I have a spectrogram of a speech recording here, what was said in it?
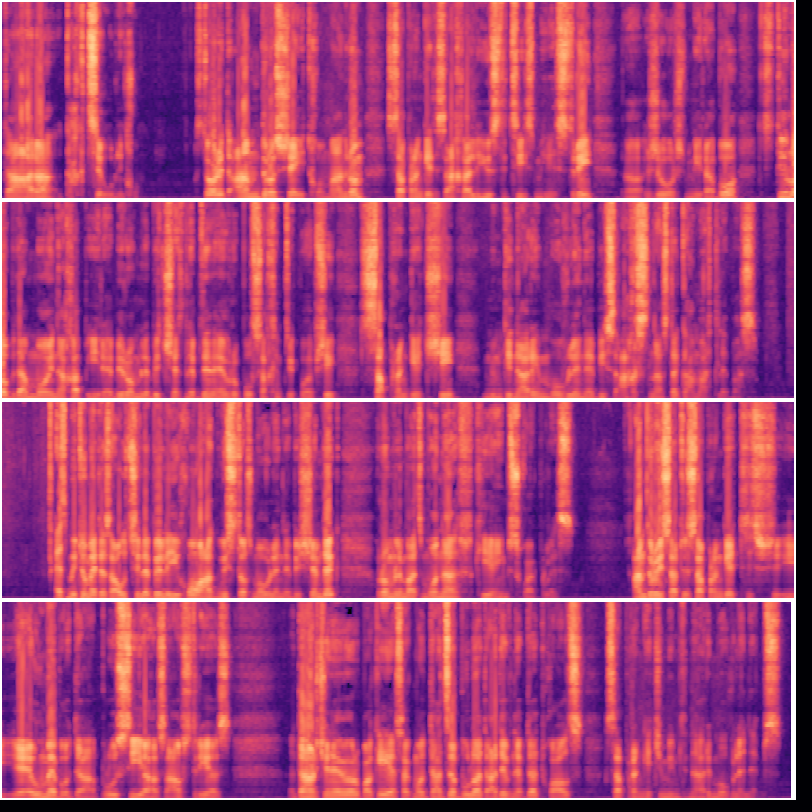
და არა გაქცეულიყო. სწორედ ამ დროს შეიტყო მან რომ საფრანგეთის ახალი იუსტიციის მინისტრი ჟორჟ მირაბო ცდილობდა მოენახა პირები რომლებიც შეძლებდნენ ევროპულ სახელმწიფოებში საფრანგეთში მიმდინარე მოვლენების ახსნას და გამართლებას. ეს მithumetes აუცილებელი იყო აგვისტოს მოვლენების შემდეგ რომლებმაც მონარქია იმსხვერპლეს ამ დროისათვის საფრანგეთში ეუმებოდა პრუსიას ავსტრიას დანარჩენ ევროპა კი საკმაოდ დაძაბულად ადევნებდა თვალს საფრანგეთში მიმდინარე მოვლენებს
